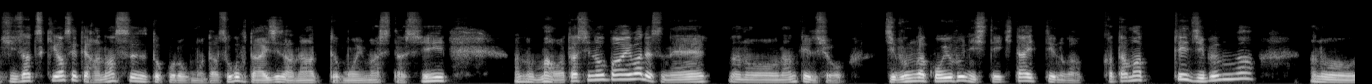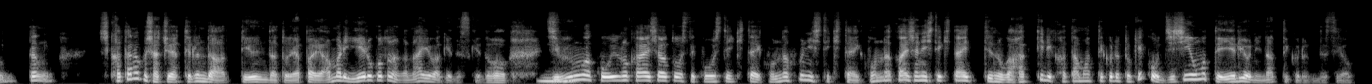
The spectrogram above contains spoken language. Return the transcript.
膝つき合わせて話すところもだすごく大事だなって思いましたし、あの、まあ、私の場合はですね、あの、なんて言うんでしょう。自分がこういうふうにしていきたいっていうのが固まって、自分が、あの、仕方なく社長やってるんだっていうんだと、やっぱりあんまり言えることなんかないわけですけど、自分はこういうの会社を通してこうしていきたい、こんな風にしていきたい、こんな会社にしていきたいっていうのがはっきり固まってくると結構自信を持って言えるようになってくるんですよ。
